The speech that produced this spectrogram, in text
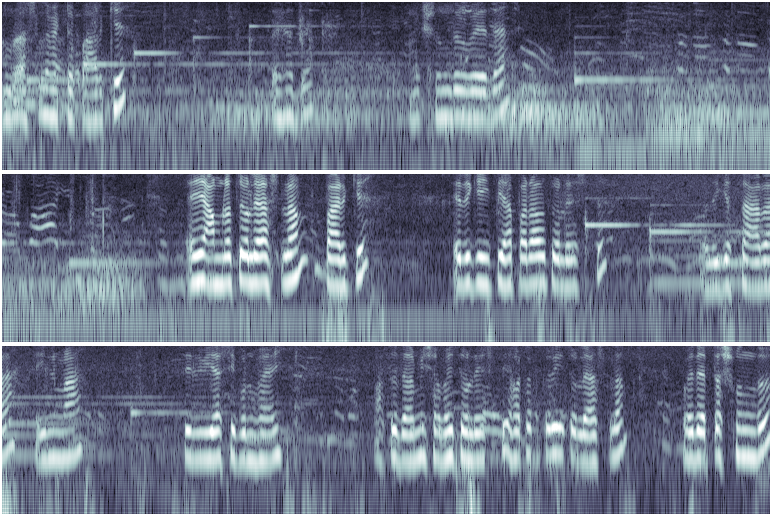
আমরা আসলাম একটা পার্কে। দেখা যাক। অনেক সুন্দর ওয়েদার এই আমরা চলে আসলাম পার্কে। এদিকে ইতিহাপাড়াও চলে এসছে। ওদিকে সারা ইলমা সিলভিয়া শিপন ভাই। মাসুদ, আমি সবাই চলে এসেছি। হঠাৎ করেই চলে আসলাম। ওয়েদারটা সুন্দর।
